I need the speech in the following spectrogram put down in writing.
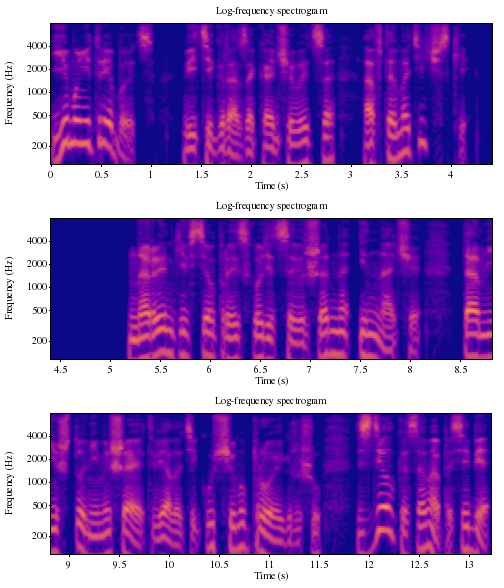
ему не требуется, ведь игра заканчивается автоматически. На рынке все происходит совершенно иначе. Там ничто не мешает вяло текущему проигрышу. Сделка сама по себе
